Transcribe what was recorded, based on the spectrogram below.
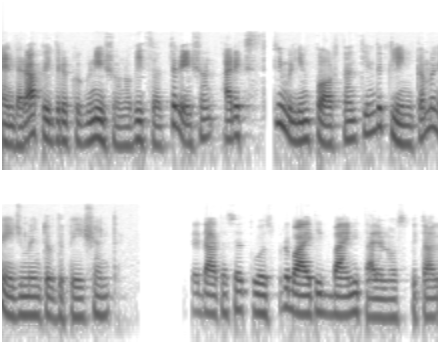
and the rapid recognition of its alteration are extremely important in the clinical management of the patient. The dataset was provided by an Italian hospital,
